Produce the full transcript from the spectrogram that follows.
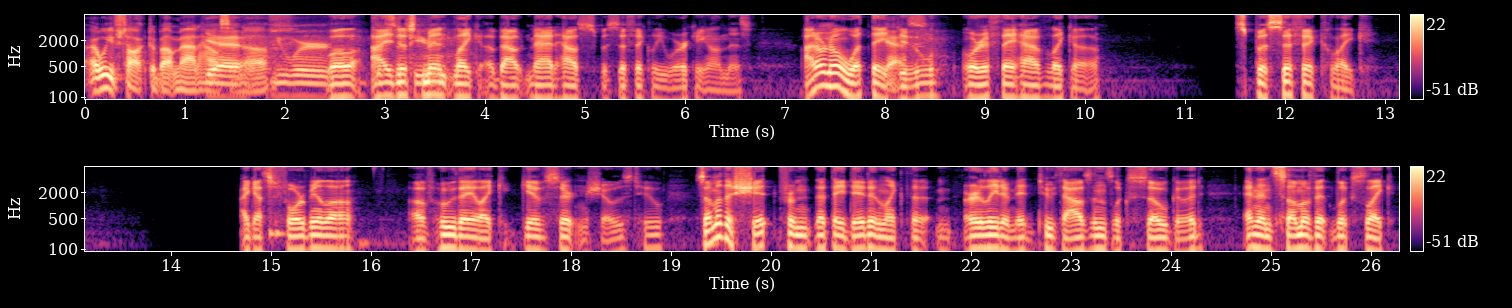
Uh, we've talked about Madhouse yeah, enough. you were. Well, I just meant like about Madhouse specifically working on this. I don't know what they Yes. do or if they have like a specific like I guess formula of who they like give certain shows to. Some of the shit from that they did in like the early to mid 2000s looks so good and then some of it looks like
